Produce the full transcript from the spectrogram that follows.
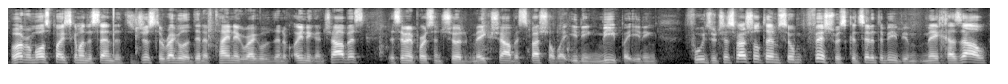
However, most places can understand that it's just a regular din of Tainig, regular din of Einig and Shabbos. The same person should make Shabbos special by eating meat, by eating foods which are special to him. So fish was considered to be, Mechazal,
